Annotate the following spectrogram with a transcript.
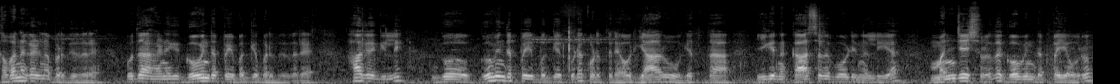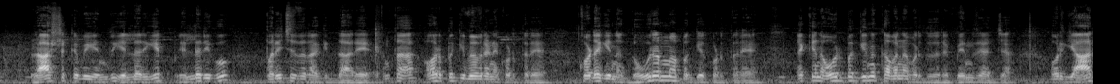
ಕವನಗಳನ್ನ ಬರೆದಿದ್ದಾರೆ. ಉದಾಹರಣೆಗೆ ಗೋವಿಂದ ಪೈ ಬಗ್ಗೆ ಬರೆದಿದ್ದಾರೆ. ಹಾಗಾಗಿ ಇಲ್ಲಿ ಗೋ, ಗೋವಿಂದ ಪೈ ಬಗ್ಗೆ ಕೂಡ ಕೊಡ್ತಾರೆ. ಅವ್ರು ಯಾರು, ಎತ್ತ, ಈಗಿನ ಕಾಸರಗೋಡಿನಲ್ಲಿಯ ಮಂಜೇಶ್ವರದ ಗೋವಿಂದ ಅವರು ರಾಷ್ಟ್ರಕವಿ ಎಂದು ಎಲ್ಲರಿಗೆ, ಎಲ್ಲರಿಗೂ ಪರಿಚಿತರಾಗಿದ್ದಾರೆ ಅಂತ ಅವ್ರ ಬಗ್ಗೆ ವಿವರಣೆ ಕೊಡ್ತಾರೆ, ಕೊಡಗಿನ ಗೌರಮ್ಮ ಬಗ್ಗೆ ಕೊಡ್ತಾರೆ. ಯಾಕೆಂದ್ರೆ ಅವ್ರ ಬಗ್ಗೆನೂ ಕವನ ಬರೆದಿದ್ದಾರೆ ಬೇಂದ್ರೆ ಅಜ್ಜ. ಅವ್ರಿಗೆ ಯಾರ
